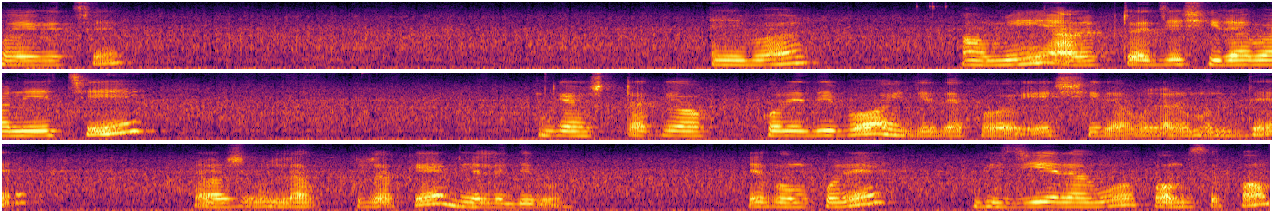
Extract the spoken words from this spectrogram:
হয়ে গেছে। এবার আমি আরেকটা যে শিরা বানিয়েছি, গ্যাসটাকে অফ করে দিব। এই যে দেখো, এই শিরাগুলোর মধ্যে রসগোল্লাগুলোকে ঢেলে দেব। এরকম করে ভিজিয়ে রাখব কমসে কম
